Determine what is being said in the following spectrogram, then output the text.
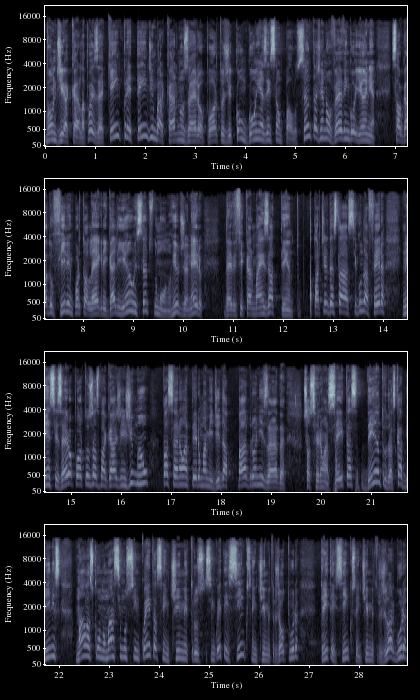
Bom dia, Carla. Pois é, quem pretende embarcar nos aeroportos de Congonhas, em São Paulo, Santa Genoveva, em Goiânia, Salgado Filho, em Porto Alegre, Galeão e Santos Dumont, no Rio de Janeiro, deve ficar mais atento. A partir desta segunda-feira, nesses aeroportos, as bagagens de mão passarão a ter uma medida padronizada. Só serão aceitas dentro das cabines malas com no máximo 50 centímetros, 55 centímetros de altura, 35 centímetros de largura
